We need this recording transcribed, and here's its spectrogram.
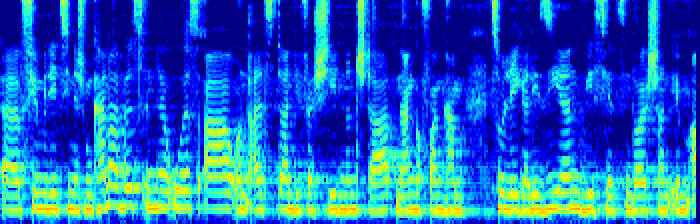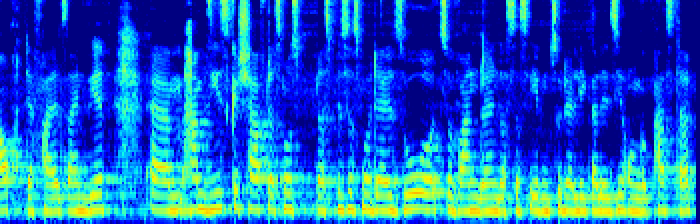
äh, für medizinischem Cannabis in der USA. Und als dann die verschiedenen Staaten angefangen haben zu legalisieren, wie es jetzt in Deutschland eben auch der Fall sein wird, ähm, haben sie es geschafft, das, muss, das Businessmodell so zu wandeln, dass das eben zu der Legalisierung gepasst hat.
